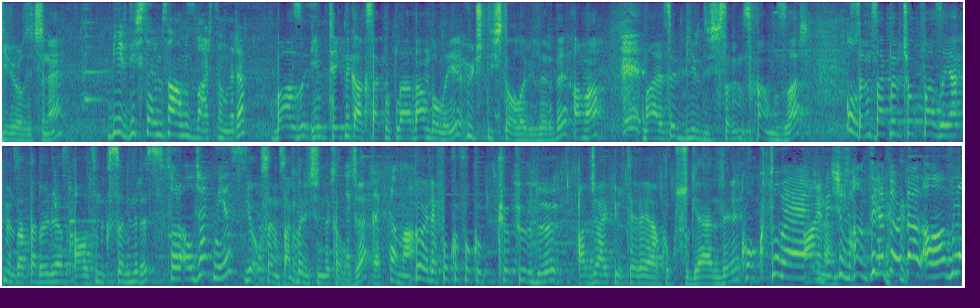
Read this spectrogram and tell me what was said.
giriyoruz içine. Bir diş sarımsağımız var sanırım. Bazı im- teknik aksaklıklardan dolayı 3 diş de olabilirdi ama maalesef bir diş sarımsağımız var. Olsun. Sarımsakları çok fazla yakmıyoruz. Hatta böyle biraz altını kısabiliriz. Sonra alacak mıyız? Yok sarımsaklar içinde kalacak. kalacak, tamam. Böyle fokur fokur köpürdü. Acayip bir tereyağı kokusu geldi. Koktu be. Aynen. Bir de şu vantilatörden ağzıma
